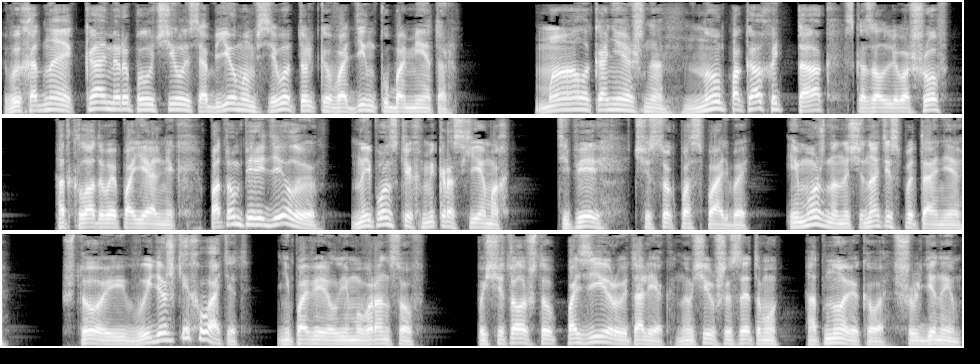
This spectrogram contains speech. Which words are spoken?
выходная камера получилась объемом всего только в один кубометр. «Мало, конечно, но пока хоть так», — сказал Левашов, откладывая паяльник. «Потом переделаю на японских микросхемах. Теперь часок поспать бы, и можно начинать испытания». «Что, и выдержки хватит?» — не поверил ему Воронцов. Посчитал, что позирует Олег, научившись этому от Новикова с Шульгиным.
